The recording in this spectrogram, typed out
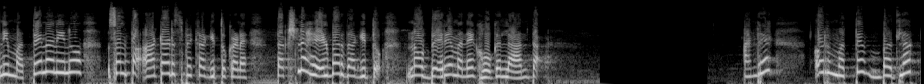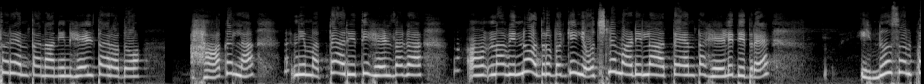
ನಿಮ್ಮ ಅತ್ತೆನ ನೀನು ಸ್ವಲ್ಪ ಆಟ ಆಡಿಸ್ಬೇಕಾಗಿತ್ತು ಕಣೆ. ತಕ್ಷಣ ಹೇಳ್ಬಾರ್ದಾಗಿತ್ತು. ನಾವು ಬೇರೆ ಮನೆಗೆ ಹೋಗಲ್ಲ ಅಂತ. ಅಂದ್ರೆ ಅವ್ರು ಮತ್ತೆ ಬದಲಾಗ್ತಾರೆ ಅಂತ ನಾನು ಹೇಳ್ತಾ ಇರೋದು. ಹಾಗಲ್ಲ ನಿಮ್ಮ ಅತ್ತೆ ಆ ರೀತಿ ಹೇಳಿದಾಗ ನಾವಿನ್ನೂ ಅದ್ರ ಬಗ್ಗೆ ಯೋಚನೆ ಮಾಡಿಲ್ಲ ಅತ್ತೆ ಅಂತ ಹೇಳಿದಿದ್ರೆ, ಇನ್ನೂ ಸ್ವಲ್ಪ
